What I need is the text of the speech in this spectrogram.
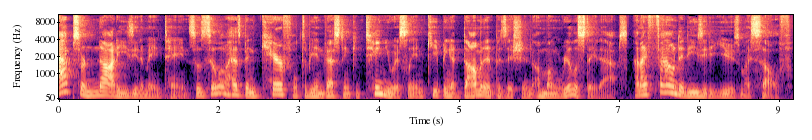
Apps are not easy to maintain, so Zillow has been careful to be investing continuously in keeping a dominant position among real estate apps, and I found it easy to use myself.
